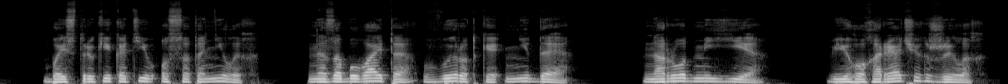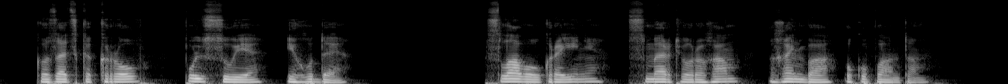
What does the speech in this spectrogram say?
байстрюки катів осатанілих, не забувайте виродки ніде. Народ мій є, в його гарячих жилах козацька кров пульсує і гуде. Слава Україні! Смерть ворогам, ганьба окупантам!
